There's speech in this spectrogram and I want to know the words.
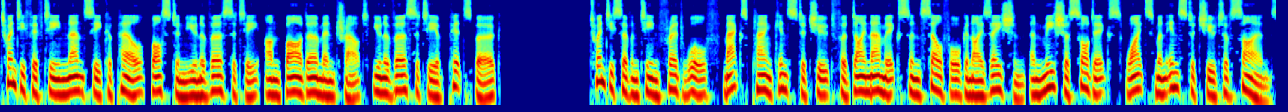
2015 Nancy Kopell, Boston University, und Bard Ermentrout, University of Pittsburgh. 2017 Fred Wolf Max Planck Institute for Dynamics and Self-Organization and Misha Tsodyks Weizmann Institute of Science.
